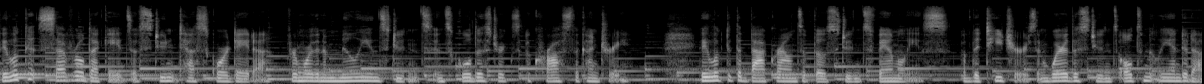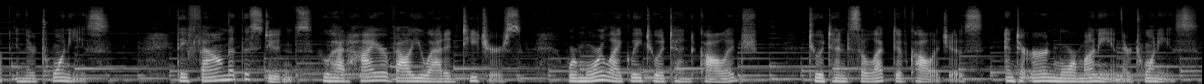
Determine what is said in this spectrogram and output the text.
They looked at several decades of student test score data for more than a million students in school districts across the country. They looked at the backgrounds of those students' families, of the teachers, and where the students ultimately ended up in their 20s. They found that the students who had higher value added teachers were more likely to attend college, to attend selective colleges, and to earn more money in their 20s.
